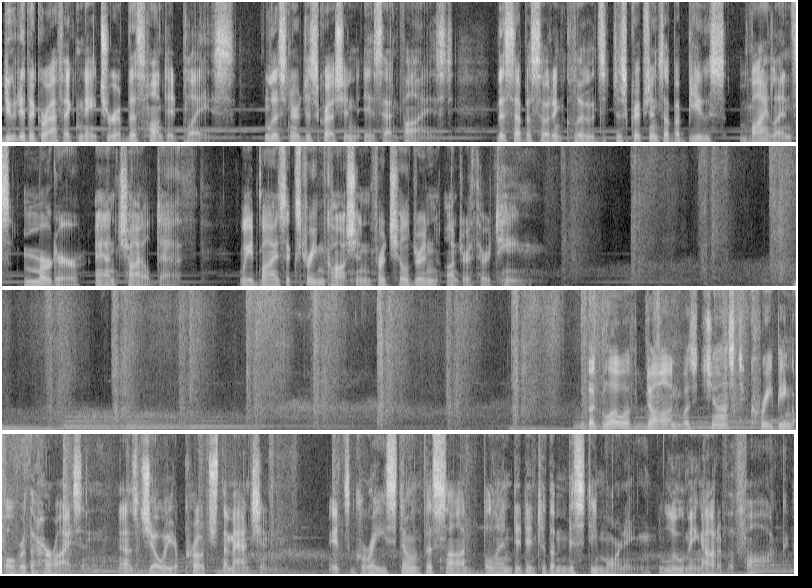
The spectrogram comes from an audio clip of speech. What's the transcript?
Due to the graphic nature of this haunted place, listener discretion is advised. This episode includes descriptions of abuse, violence, murder, and child death. We advise extreme caution for children under 13. The glow of dawn was just creeping over the horizon as Joey approached the mansion. Its gray stone facade blended into the misty morning, looming out of the fog.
